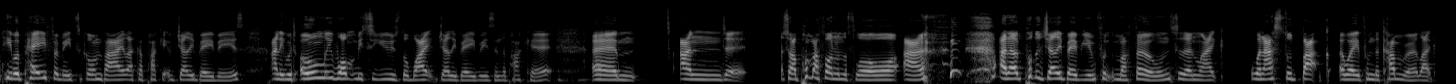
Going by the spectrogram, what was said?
he would pay for me to go and buy like a packet of jelly babies and he would only want me to use the white jelly babies in the packet um and so I put my phone on the floor and and I'd put the jelly baby in front of my phone so then like when I stood back away from the camera, like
